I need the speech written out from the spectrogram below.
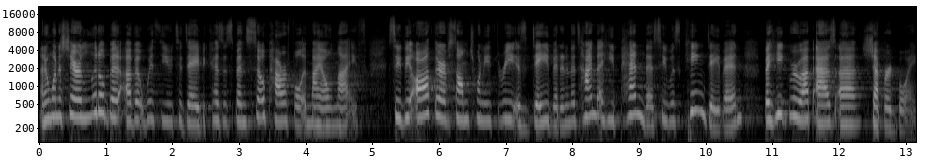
And I want to share a little bit of it with you today because it's been so powerful in my own life. See, the author of Psalm 23 is David, and in the time that he penned this, he was King David, but he grew up as a shepherd boy.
